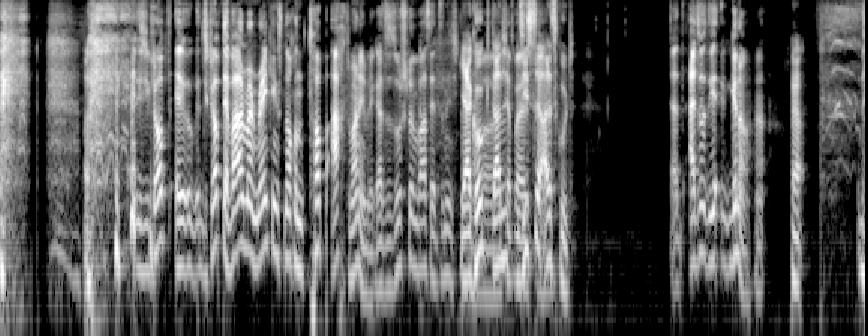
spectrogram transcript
ich glaube, äh, ich glaub, der war in meinen Rankings noch ein Top 8 Running Back. Also so schlimm war es jetzt nicht. Ja, guck, dann halt, siehst du, alles gut. Also, genau, ja. Ja.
